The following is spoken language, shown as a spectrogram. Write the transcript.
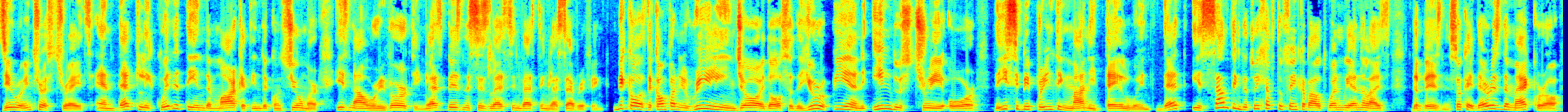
zero interest rates, and that liquidity in the market, in the consumer, is now reverting. Less businesses, less investing, less everything. Because the company really enjoyed also the European industry or the ECB printing money tailwind. That is something that we have to think about when we analyze the business. Okay, there is the macro,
